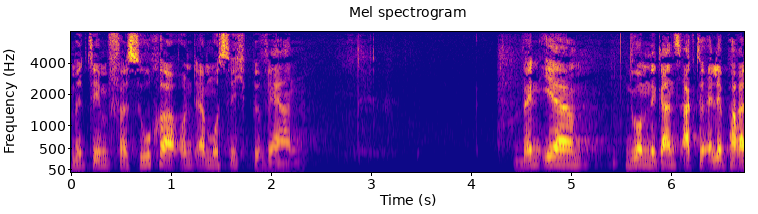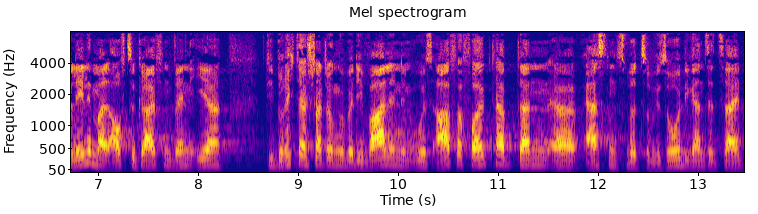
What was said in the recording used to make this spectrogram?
mit dem Versucher und er muss sich bewähren. Wenn ihr, nur um eine ganz aktuelle Parallele mal aufzugreifen, wenn ihr die Berichterstattung über die Wahl in den USA verfolgt habt, dann äh, erstens wird sowieso die ganze Zeit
